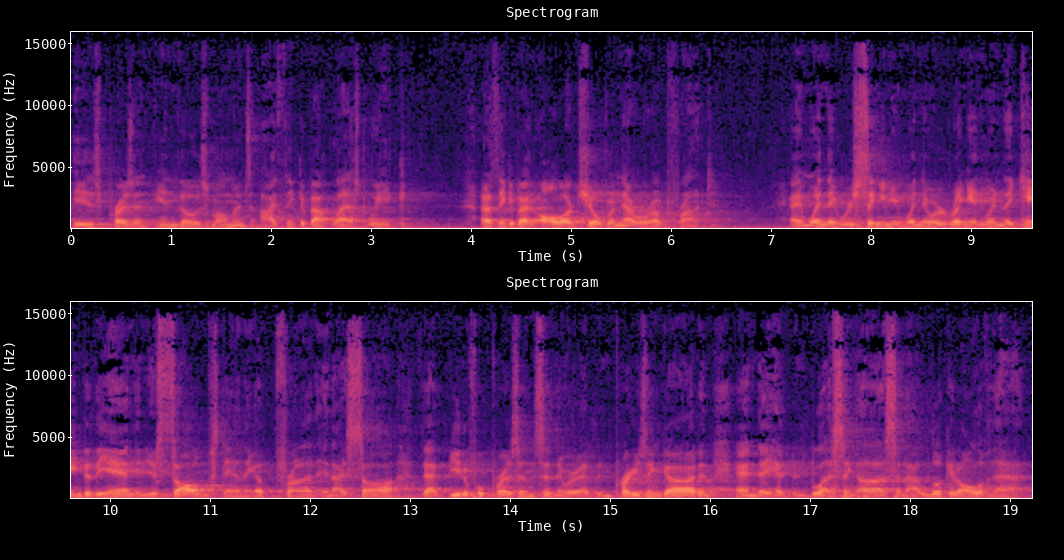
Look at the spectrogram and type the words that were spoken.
is present in those moments. I think about last week. I think about all our children that were up front and when they were singing and when they were ringing, when they came to the end, and you saw them standing up front, and I saw that beautiful presence, and they were, had been praising God, and, and they had been blessing us, and I look at all of that.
